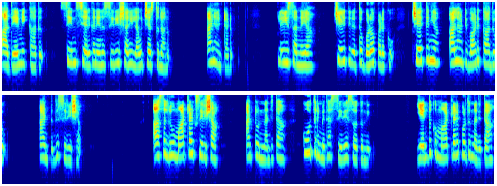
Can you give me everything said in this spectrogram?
అదేమీ కాదు సిన్సియర్గా నేను శిరీష్ అని లవ్ చేస్తున్నాను. అని అంటాడు. ప్లీజ్ అన్నయ్య చైతన్యతో గొడవ పడకు. చైతన్య అలాంటి వాడు కాదు అంటుంది శిరీష. అసలు నువ్వు మాట్లాడకు శిరీష అంటూ నందిత కూతురి మీద సీరియస్ అవుతుంది. ఎందుకు మాట్లాడకూడదు నందిత?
